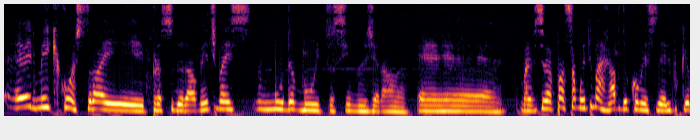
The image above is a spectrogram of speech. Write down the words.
Ele meio que constrói proceduralmente, mas não muda muito, assim, no geral, não. É, mas você vai passar muito mais rápido o começo dele, porque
